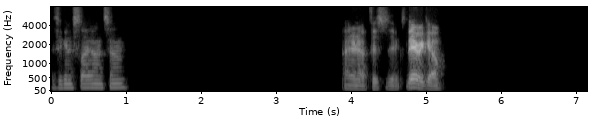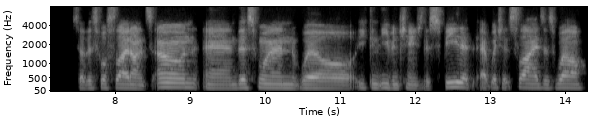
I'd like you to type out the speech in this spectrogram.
Is it going to slide on its own? I don't know if this is, there we go. So this will slide on its own and this one will, you can even change the speed at, at which it slides as well.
